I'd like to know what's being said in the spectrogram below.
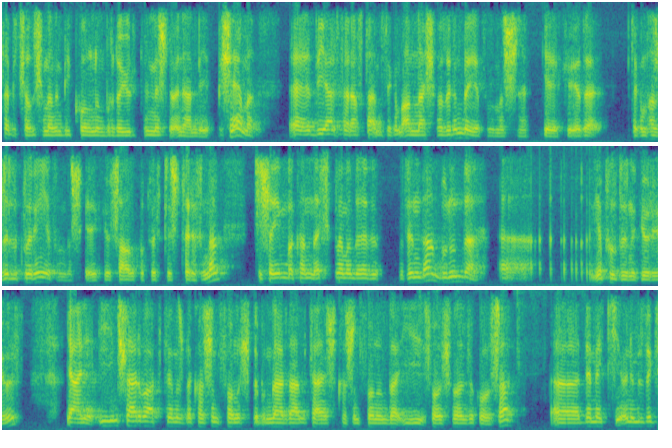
tabii çalışmanın bir konunun burada yürütülmesi önemli bir şey ama e, diğer taraftan bir takım anlaşmaların da yapılması gerekiyor ya da takım hazırlıkların yapılması gerekiyor sağlık otoritesi tarafından. Ki Sayın Bakan'ın açıklamalarından bunun da e, yapıldığını görüyoruz. Yani iyimser baktığımızda Kasım sonuçta bunlardan bir tanesi Kasım sonunda iyi sonuçlanacak olsa e, demek ki önümüzdeki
